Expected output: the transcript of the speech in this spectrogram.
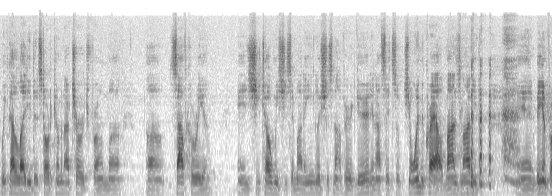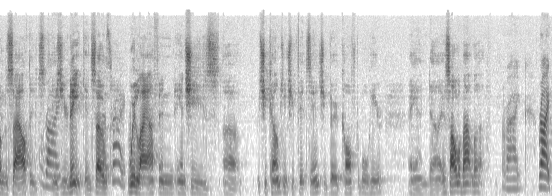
we've got a lady that started coming to our church from uh, uh, South Korea, and she told me she said my English is not very good, and I said so join the crowd. Mine's not either. and being from the South is, Right. is unique, and so right. we laugh, and and she's uh, she comes and she fits in. She's very comfortable here, and uh, it's all about love. Right, right.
